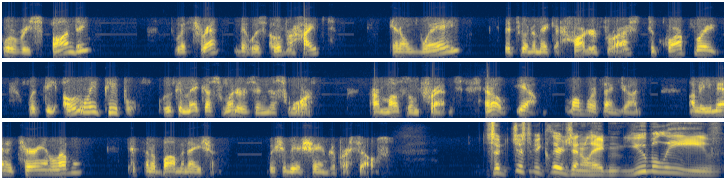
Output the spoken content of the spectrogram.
we're responding to a threat that was overhyped in a way that's going to make it harder for us to cooperate with the only people who can make us winners in this war, our Muslim friends. And oh, yeah, one more thing, John. On a humanitarian level, it's an abomination. We should be ashamed of ourselves. So, just to be clear, General Hayden, you believe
